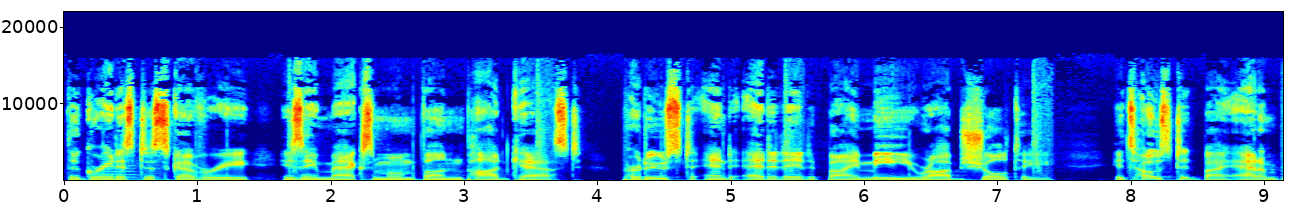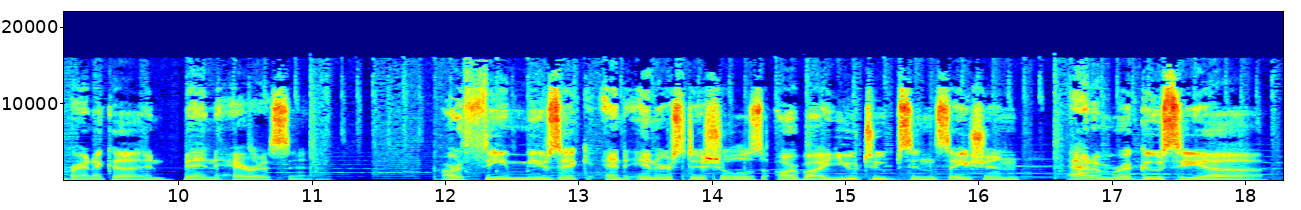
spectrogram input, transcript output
The Greatest Discovery is a Maximum Fun podcast, produced and edited by me, Rob Schulte. It's hosted by Adam Pranica and Ben Harrison. Our theme music and interstitials are by YouTube sensation Adam Ragusea.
